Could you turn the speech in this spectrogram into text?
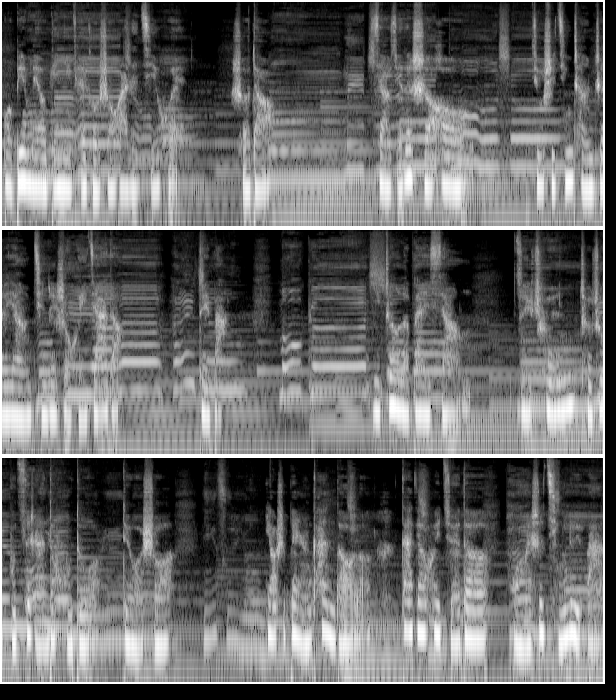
我并没有给你开口说话的机会，说道：“小学的时候，就是经常这样牵着手回家的，对吧？”你怔了半晌，嘴唇扯出不自然的弧度，对我说。要是被人看到了，大概会觉得我们是情侣吧。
